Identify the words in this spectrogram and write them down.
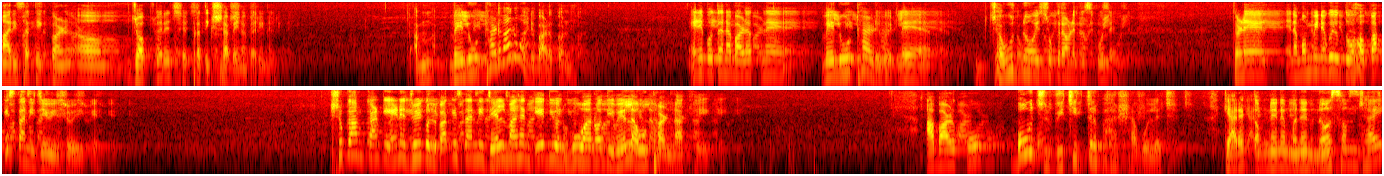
મારી સાથે એક ભણ જોબ કરે છે પ્રતીક્ષાબેન કરીને. વહેલું ઉઠાડવાનું હોય ને બાળકોને? એણે પોતાના બાળકને વહેલું ઉઠાડ્યું, એટલે જવું જ ન હોય છોકરાઓને તો સ્કૂલે. તો એણે એના મમ્મીને કહ્યું તો હા પાકિસ્તાની જેવી જોઈ કે. શું કામ? કારણ કે એણે જોઈ ગયું પાકિસ્તાનની જેલમાં છે ને, કેદીઓને હુવા નો દી વહેલા ઉઠાડ નાખે કે. આ બાળકો બહુ જ વિચિત્ર ભાષા બોલે છે. ક્યારેક તમને ને મને ન સમજાય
